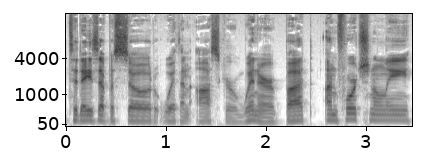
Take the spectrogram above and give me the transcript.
today's episode with an Oscar winner, but unfortunately,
